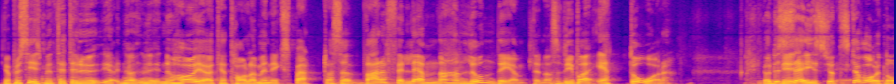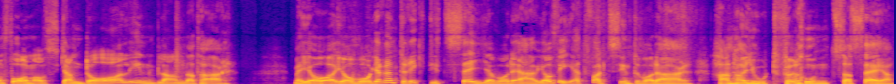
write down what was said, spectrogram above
Ja, precis. Men tänkte, nu, nu, nu hör jag att jag talar med en expert. Alltså, varför lämnar han Lund egentligen? Alltså, det är bara ett år. Ja, det, det sägs ju att det ska ha varit någon form av skandal inblandat här. Men jag, jag vågar inte riktigt säga vad det är. Jag vet faktiskt inte vad det är han har gjort för ont, så att säga.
